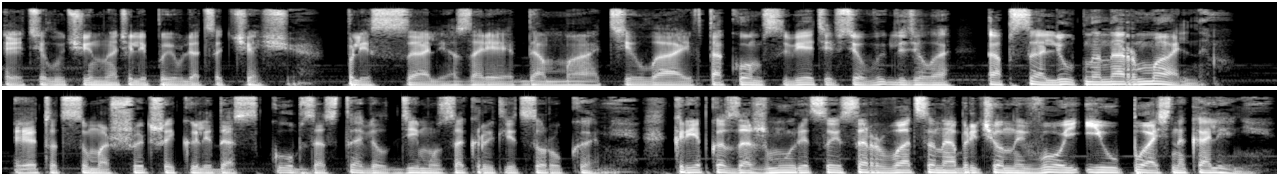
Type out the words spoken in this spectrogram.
Эти лучи начали появляться чаще. Плясали, озаряя дома, тела, и в таком свете все выглядело абсолютно нормальным. Этот сумасшедший калейдоскоп заставил Диму закрыть лицо руками, крепко зажмуриться и сорваться на обреченный вой и упасть на колени.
